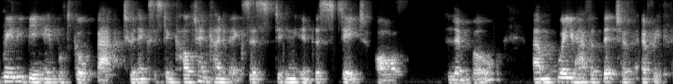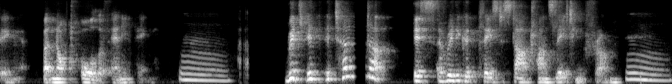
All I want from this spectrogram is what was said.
really being able to go back to an existing culture and kind of existing in the state of limbo, um, where you have a bit of everything, but not all of anything, Mm. which it, it turned out is a really good place to start translating from. Mm.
